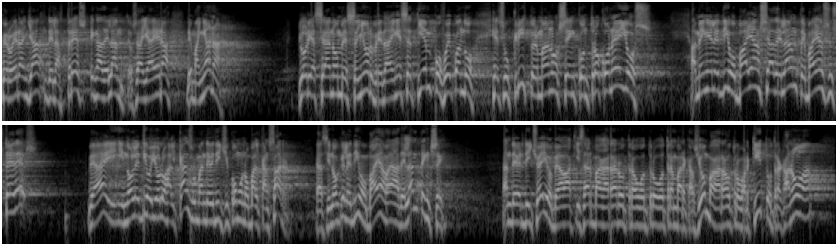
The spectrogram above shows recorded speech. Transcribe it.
pero eran ya de las 3 en adelante. O sea, ya era de mañana. Gloria sea nombre del Señor, ¿verdad? En ese tiempo fue cuando Jesucristo, hermano, se encontró con ellos. Amén. Él les dijo, váyanse adelante, váyanse ustedes. Y, no les digo yo los alcanzo, me han de haber dicho, ¿cómo nos va a alcanzar? Sino que les digo, vayan, vayan, adelántense. Han de haber dicho ellos, vea, quizás va a agarrar otra, otra embarcación, va a agarrar otro barquito, otra canoa.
